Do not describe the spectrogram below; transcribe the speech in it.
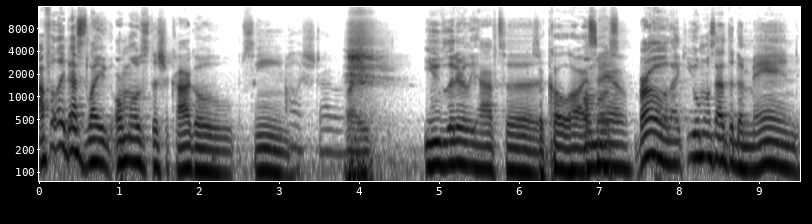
I feel like that's like almost the Chicago scene. oh, struggle. Like you literally have to It's a cold, hard almost, sound. bro. Like you almost have to demand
